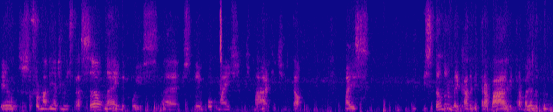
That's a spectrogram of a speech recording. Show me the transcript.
eu sou formado em administração, né, e depois é, estudei um pouco mais de, de marketing e tal, mas estando no mercado de trabalho e trabalhando com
